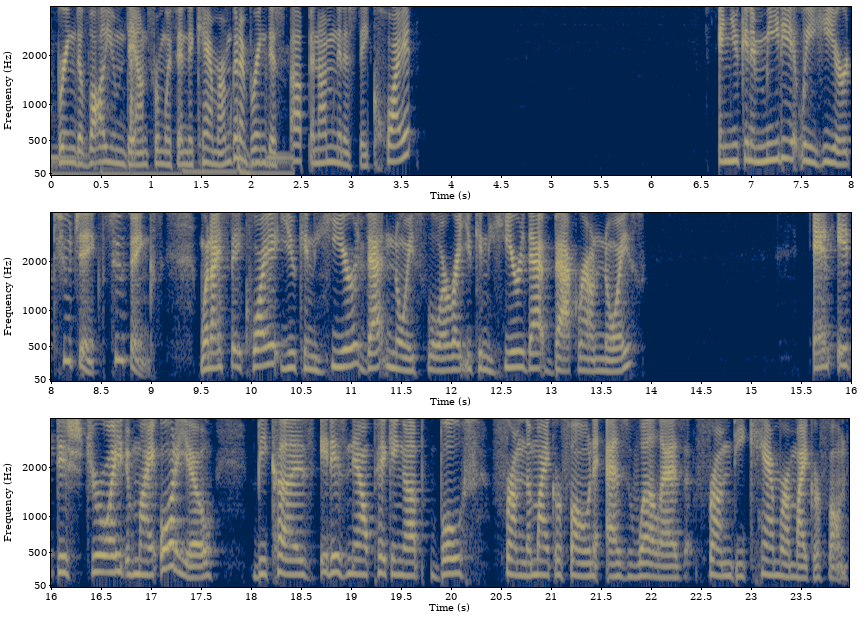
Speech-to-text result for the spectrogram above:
bring the volume down from within the camera. I'm going to bring this up and I'm going to stay quiet. And you can immediately hear two things two things. When i stay quiet you can hear that noise floor right? You can hear that background noise. And it destroyed my audio because it is now picking up both from the microphone as well as from the camera microphone.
